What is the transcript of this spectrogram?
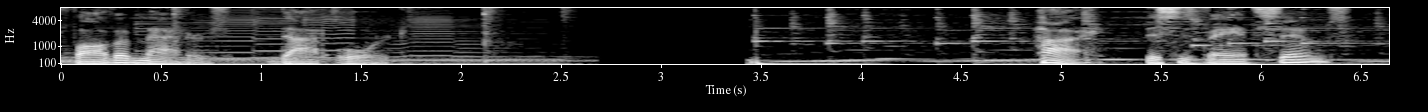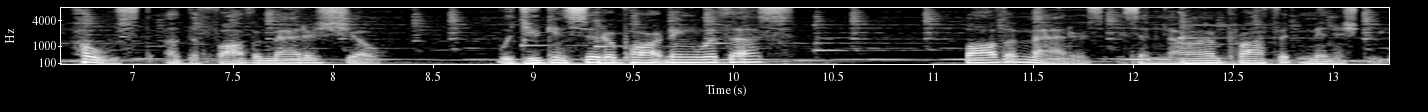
fathermatters.org. Hi, this is Vance Sims, host of the Father Matters Show. Would you consider partnering with us? Father Matters is a nonprofit ministry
